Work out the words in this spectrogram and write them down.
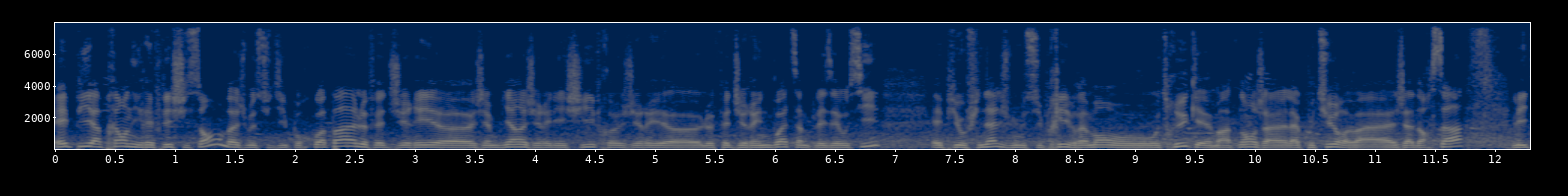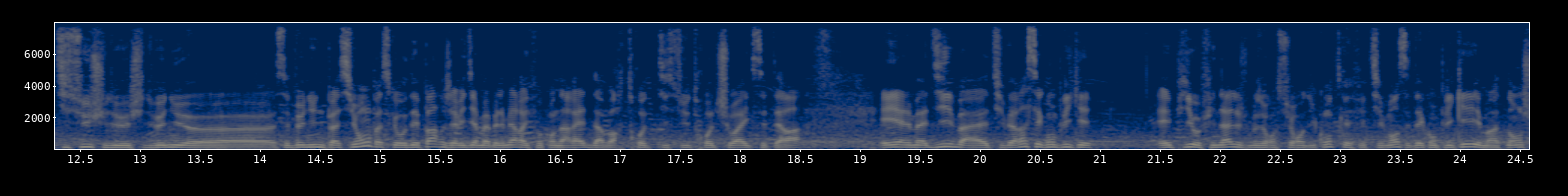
Et puis après, en y réfléchissant, bah, je me suis dit pourquoi pas. Le fait de gérer, euh, j'aime bien gérer les chiffres, gérer, euh, le fait de gérer une boîte, ça me plaisait aussi. Et puis au final, je me suis pris vraiment au, truc. Et maintenant, la couture, bah, j'adore ça. Les tissus, euh, c'est devenu une passion parce qu'au départ, j'avais dit à ma belle-mère, il faut qu'on arrête d'avoir trop de tissus, trop de choix, etc. Et elle m'a dit, bah, tu verras, c'est compliqué. Et puis au final, je me suis rendu compte qu'effectivement c'était compliqué et maintenant je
